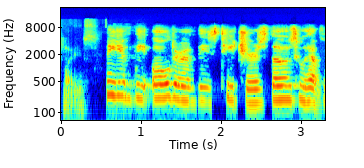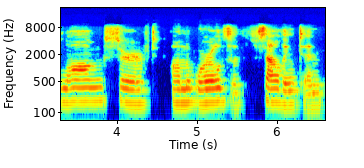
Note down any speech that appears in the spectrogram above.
please? Many of the older of these teachers, those who have long served on the worlds of Salvington,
